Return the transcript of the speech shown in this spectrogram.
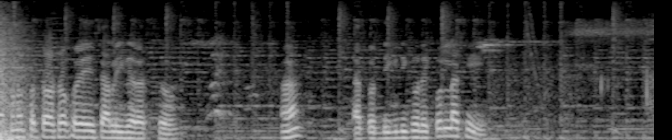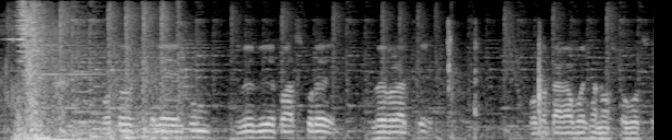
এখনও তো টোটো করে চালিয়ে বেড়াচ্ছ হ্যাঁ? এত ডিগ্রি করে করলা কি? কত ছেলে এরকম এমএ বিএ পাস করে ঘুরে বেড়াচ্ছে? কত টাকা পয়সা নষ্ট করছে?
